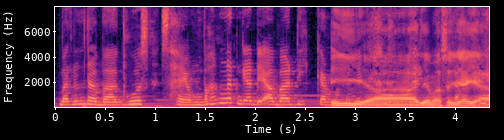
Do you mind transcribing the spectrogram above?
badan udah bagus sayang banget gak diabadikan Iya, jadi maksudnya ya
